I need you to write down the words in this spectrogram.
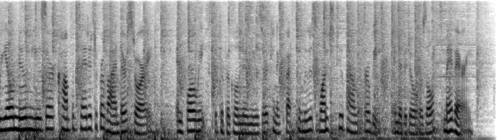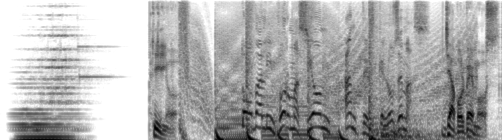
Real Noom user compensated to provide their story. In four weeks, the typical Noom user can expect to lose one to two pounds per week. Individual results may vary. Aquino. Toda la información antes que los demás. Ya volvemos.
